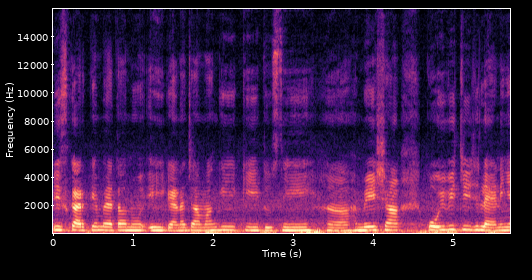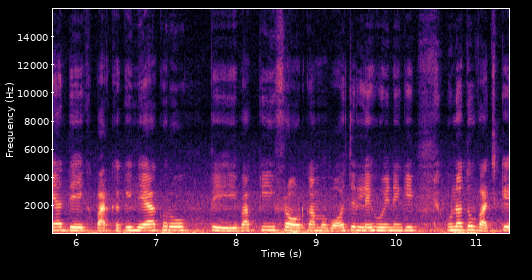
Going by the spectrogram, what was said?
ਇਸ ਕਰਕੇ ਮੈਂ ਤੁਹਾਨੂੰ ਇਹੀ ਕਹਿਣਾ ਚਾਹਾਂਗੀ ਕਿ ਤੁਸੀਂ ਹਮੇਸ਼ਾ ਕੋਈ ਕੋਈ ਵੀ ਚੀਜ਼ ਲੈਣੀ ਹੈ ਦੇਖ ਪਰਖ ਕੇ ਲਿਆ ਕਰੋ ਤੇ ਬਾਕੀ ਫਰਾਡ ਕੰਮ ਬਹੁਤ ਚੱਲੇ ਹੋਏ ਨੇਗੇ। ਉਹਨਾਂ ਤੋਂ ਬਚ ਕੇ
